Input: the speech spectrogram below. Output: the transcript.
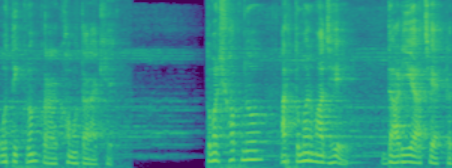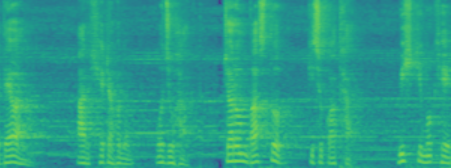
অতিক্রম করার ক্ষমতা রাখে। তোমার স্বপ্ন আর তোমার মাঝে দাঁড়িয়ে আছে একটা দেওয়াল, আর সেটা হলো অজুহাত। চরম বাস্তব কিছু কথা। মিষ্টি মুখের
